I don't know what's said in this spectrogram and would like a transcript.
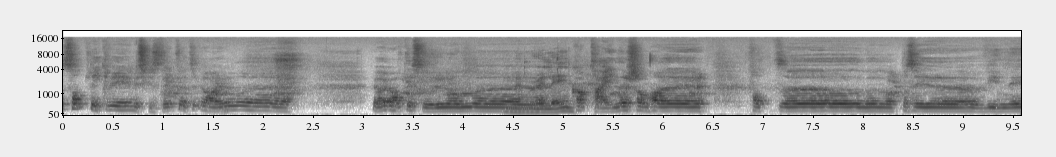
Sånt liker vi i Lyskestrekk. Vi har jo, eh, vi har jo hatt historier om uh, kapteiner som har fått uh, hva på å si, eh, vinn i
